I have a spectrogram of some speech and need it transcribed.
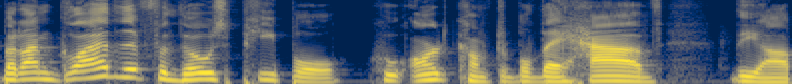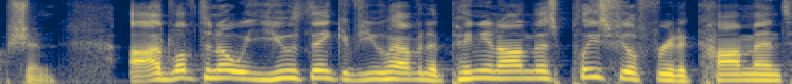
But I'm glad that for those people who aren't comfortable, they have the option. I'd love to know what you think. If you have an opinion on this, please feel free to comment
